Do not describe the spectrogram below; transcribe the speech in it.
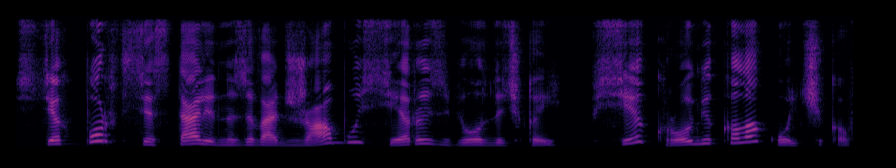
С тех пор все стали называть жабу серой звездочкой, все, кроме колокольчиков.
